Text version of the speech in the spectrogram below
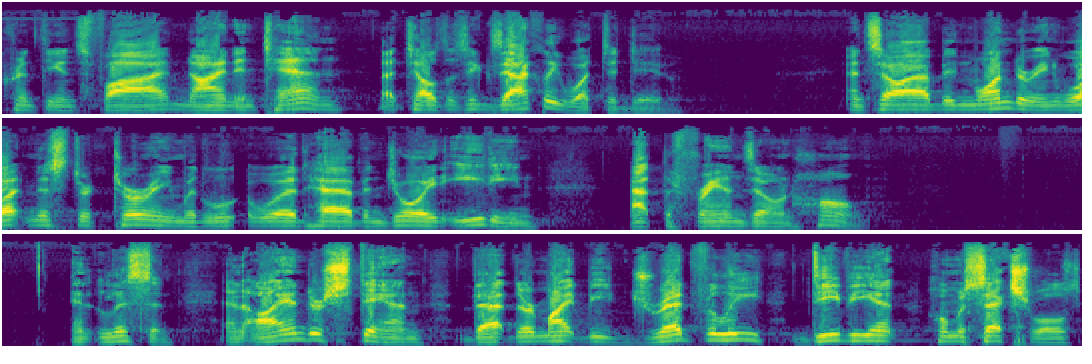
Corinthians 5, 9, and 10. That tells us exactly what to do. And so I've been wondering what Mr. Turing would, would have enjoyed eating at the Franzone home. And listen, and I understand that there might be dreadfully deviant homosexuals,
